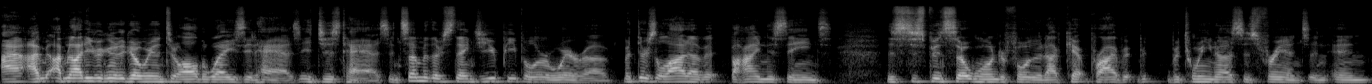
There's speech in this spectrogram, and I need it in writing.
I, am I'm, I'm not even going to go into all the ways it has. It just has. And some of those things you people are aware of, but there's a lot of it behind the scenes. It's just been so wonderful that I've kept private between us as friends. And, and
